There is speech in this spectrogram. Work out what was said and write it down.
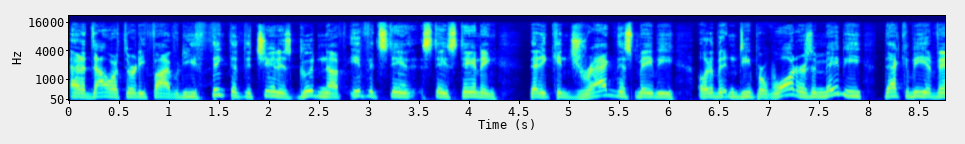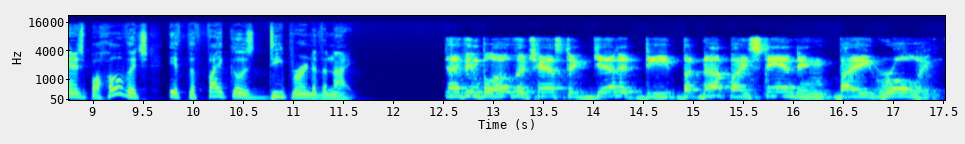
at a dollar thirty-five. Do you think that the chin is good enough if it stays standing that he can drag this maybe a little bit in deeper waters, and maybe that could be advantage Blachowicz if the fight goes deeper into the night? I think Blachowicz has to get it deep, but not by standing, by rolling,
